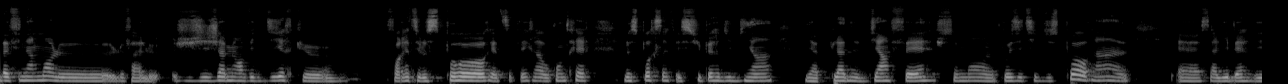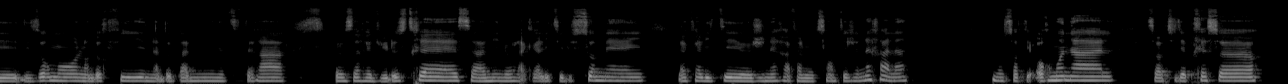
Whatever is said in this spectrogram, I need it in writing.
ben, finalement, le, le, le j'ai jamais envie de dire que faut arrêter le sport, etc. Au contraire, le sport, ça fait super du bien. Il y a plein de bienfaits, justement, positifs du sport. Hein. Ça libère des, hormones, l'endorphine, la dopamine, etc. ça réduit le stress, ça améliore la qualité du sommeil, la qualité générale, enfin notre santé générale, hein. notre santé hormonale, c'est antidépresseur,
